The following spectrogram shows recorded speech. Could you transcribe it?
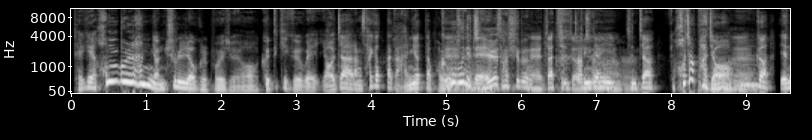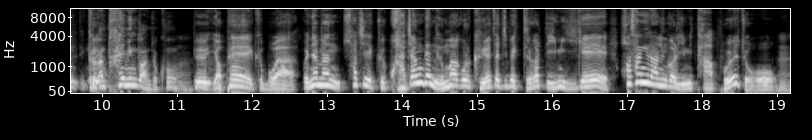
되게 험불한 연출력을 보여줘요. 그 특히 그 왜 여자랑 사귀었다가 아니었다 그 네. 부분이 제일 사실은 네, 짜치죠. 굉장히 네. 진짜 허접하죠. 네. 그러니까 옛, 그, 들어간 타이밍도 안 좋고. 어. 그 옆에 그 뭐야 왜냐면 사실 그 과장된 음악으로 그 여자 집에 들어갈 때 이미 이게 허상이라는 걸 이미 다 보여줘. 네.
